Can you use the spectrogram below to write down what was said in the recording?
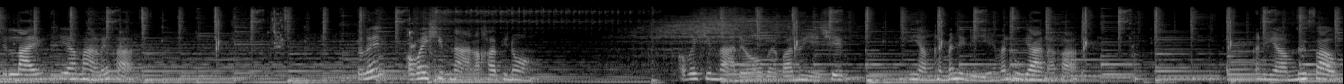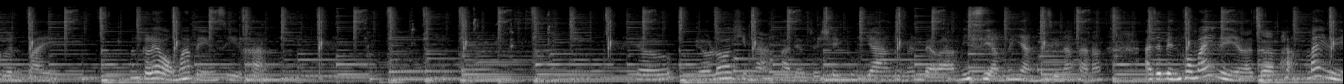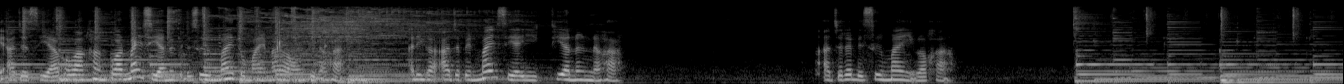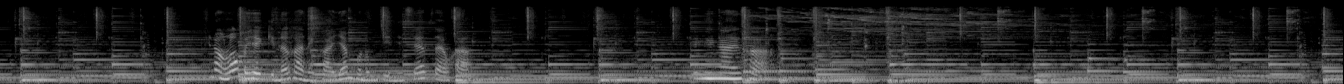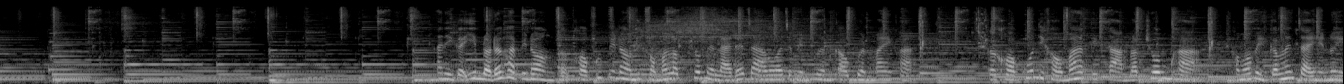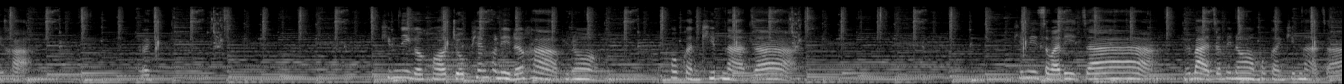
เป็นลายเทียมากเลยค่ะก็เลยเอาไว้คลิปหน้าแล้วค่ะพี่น้อง เอาไว้คลิปหน้าเดี๋ยวแบบว่าหนูจะเช็คอหย่างให้มันดีๆให้มันทุกอย่างนะคะ อันนี้มันไม่ฟาวเกินไป มันก็เลยออกมาเป็นอย่างสี่ค่ะ เดี๋ยวเดี๋ยวรอคลิปหน้าค่ะ เดี๋ยวจะเช็คทุกอย่างมันแบบว่ามีเสียงไม่อย่างสินะคะเนาะอาจจะเป็นเพราะไม่นี่เราจะพะไม่นี่อาจจะเสียเพราะว่าครั้งก่อนไม่เสียหนึ่งไปซื้อไม่ตัวไม่มาลองสินะคะอันนี้ก็อาจจะเป็นไม่เสียอีกเทียหนึงนะคะอาจจะได้ไปซื้อไม่อีกแล้วค่ะ น้องลองไปเฮ็ดกินเด้อค่ะนี่ค่ะย่ำขนมจีนนี่แซ่บๆค่ะ เป็นง่ายๆค่ะอันนี้ก็อิ่มแล้วด้อค่ะพี่น้องก็ขอบคุณพี่น้องที่เขามารับชมหลายๆได้จ้าว่าจะเป็นเพื่อนเก่าเพื่อนใหม่ค่ะก็ขอบคุณที่เขามาติดตามรับชมค่ะ เขามาเป็นกำลังใจให้หน่อยค่ะ ลิปนี้ก็ขอจบเพียงเท่านี้เด้อค่ะ พี่น้อง พบกันคลิปหน้าจ้า คลิปนี้สวัสดีจ้า บ๊ายบายจ้าพี่น้อง พบกันคลิปหน้าจ้า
